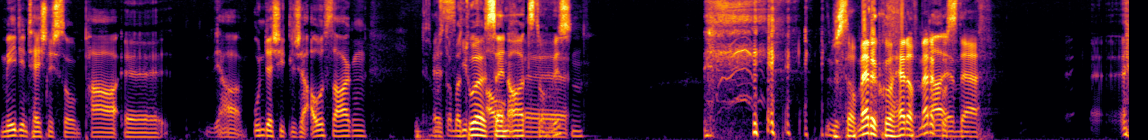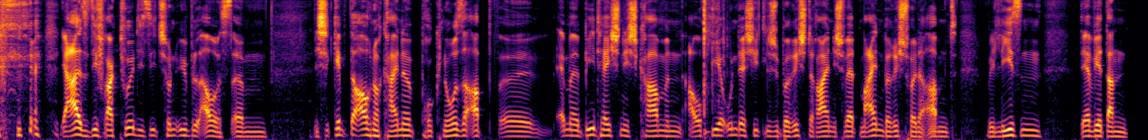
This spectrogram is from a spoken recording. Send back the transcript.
medientechnisch so ein paar äh, ja, unterschiedliche Aussagen. Das Es musst aber gibt du als sein Arzt doch äh, wissen. Du bist doch Medical, Head of Medical Ja, ähm, Staff. Ja, also die Fraktur, die sieht schon übel aus. Ähm, ich gebe da auch noch keine Prognose ab. Äh, MLB-technisch kamen auch hier unterschiedliche Berichte rein. Ich werde meinen Bericht heute Abend releasen. Der wird dann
